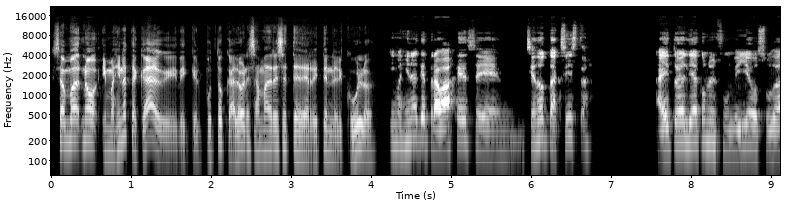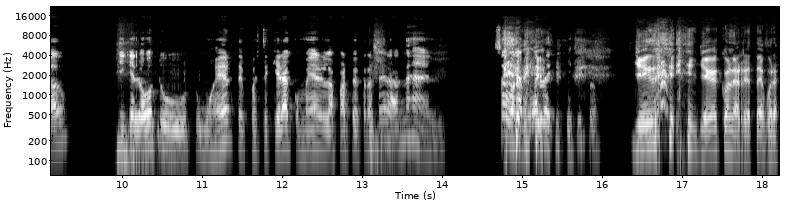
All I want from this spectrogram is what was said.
esa no, imagínate acá, güey, de que el puto calor, esa madre se te derrite en el culo. Imagina que trabajes en, siendo taxista, ahí todo el día con el fundillo sudado, y que luego tu, tu mujer te, pues, te quiera comer la parte trasera. Nah, esa buena mierda Llega, llega con la riata de afuera.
